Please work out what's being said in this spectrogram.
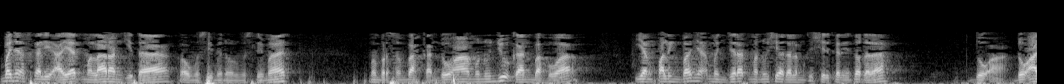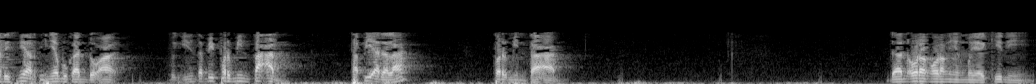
Banyak sekali ayat melarang kita kaum muslimin dan muslimat mempersembahkan doa menunjukkan bahwa yang paling banyak menjerat manusia dalam kesyirikan itu adalah doa. Doa di sini artinya bukan doa begini tapi permintaan. Tapi adalah permintaan. Dan orang-orang yang meyakini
